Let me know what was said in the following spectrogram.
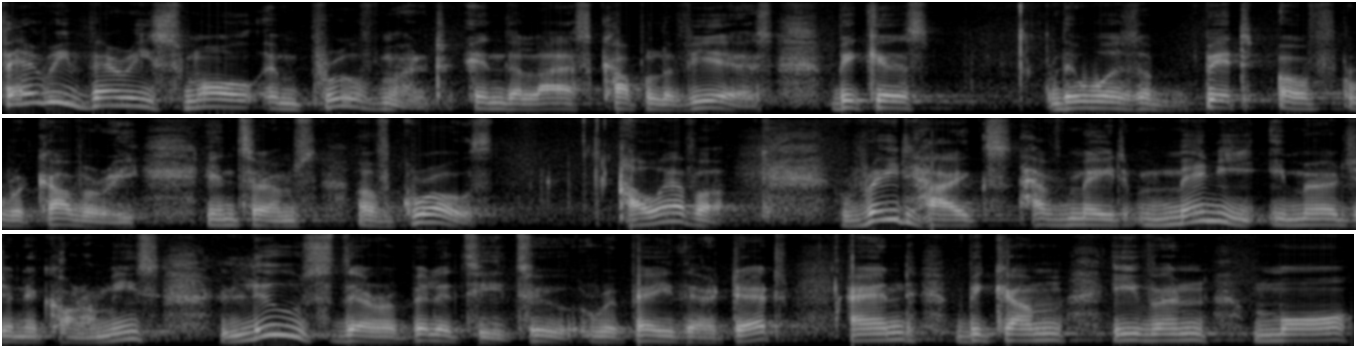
very, very small improvement in the last couple of years because there was a bit of recovery in terms of growth. However, rate hikes have made many emerging economies lose their ability to repay their debt and become even more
